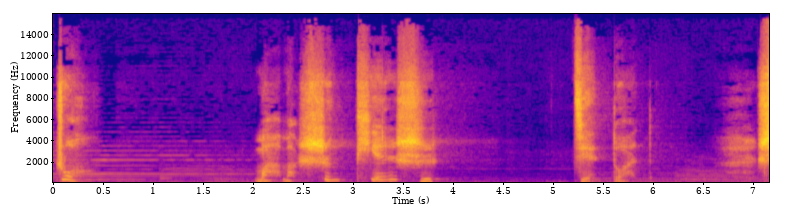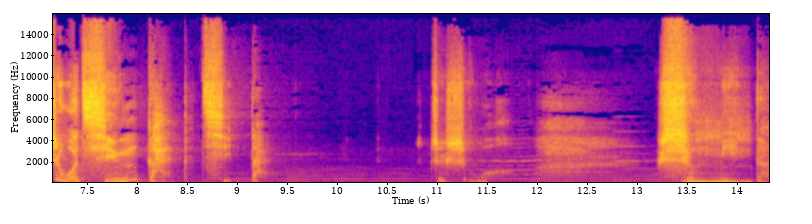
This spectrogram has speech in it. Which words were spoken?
壮。妈妈升天时，剪断的是我情感的脐带。这是我生命的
